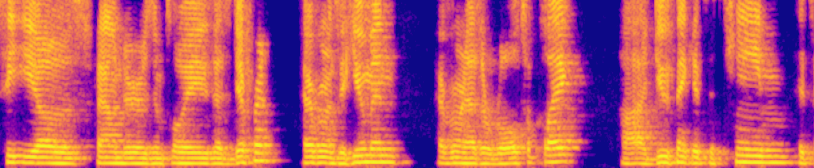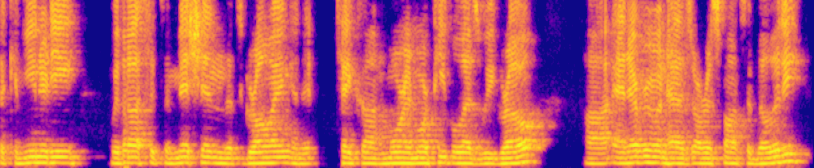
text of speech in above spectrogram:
CEOs, founders, employees as different. Everyone's a human. Everyone has a role to play. Uh, I do think it's a team. It's a community. With us, it's a mission that's growing and it takes on more and more people as we grow. Uh, and everyone has a responsibility.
